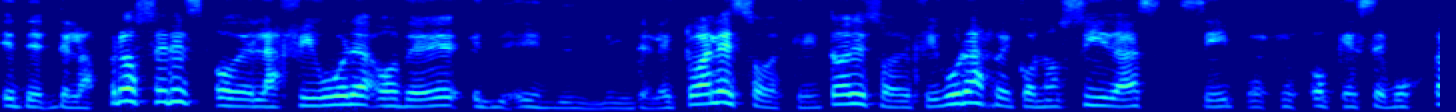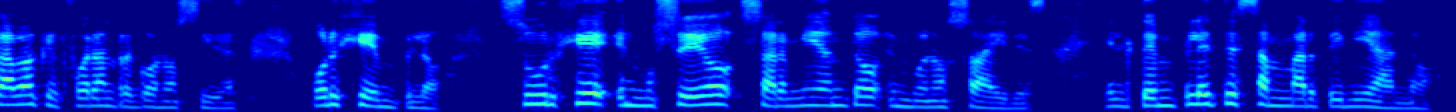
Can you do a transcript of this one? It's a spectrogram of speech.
Eh, de, los próceres o de las figuras, o de, intelectuales o escritores o de figuras reconocidas, ¿sí? o que se buscaba que fueran reconocidas. Por ejemplo, surge el Museo Sarmiento en Buenos Aires, el Templete San Martiniano,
